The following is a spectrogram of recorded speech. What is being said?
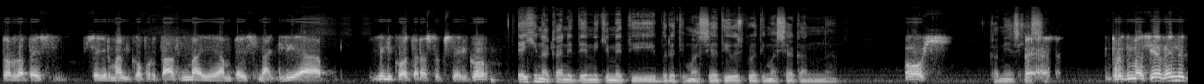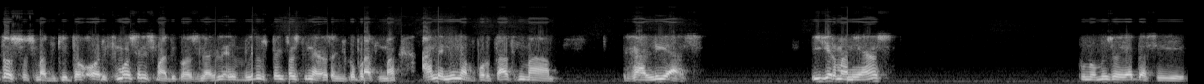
Τώρα θα παίζει σε γερμανικό πρωτάθλημα ή αν παίζει στην Αγγλία, γενικότερα στο εξωτερικό. Έχει να κάνει Ντέμι και με την προετοιμασία. Τι είδους προετοιμασία κάνουν. Όχι. Καμία σχέση. Η προετοιμασία δεν είναι τόσο σημαντική. Το, ο ρυθμός είναι σημαντικός. Δηλαδή, βλέπεις τους παίκτες στην Ελλάδα, στο αγγλικό πρωτάθλημα, αν δεν είναι από πρωτάθλημα Γαλλίας ή Γερμανίας, που νομίζω η ένταση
